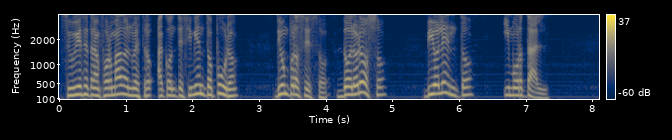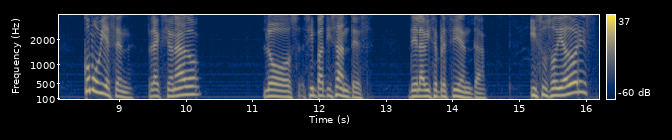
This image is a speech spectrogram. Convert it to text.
se hubiese transformado en nuestro acontecimiento puro de un proceso doloroso, violento y mortal. ¿Cómo hubiesen reaccionado los simpatizantes de la vicepresidenta y sus odiadores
